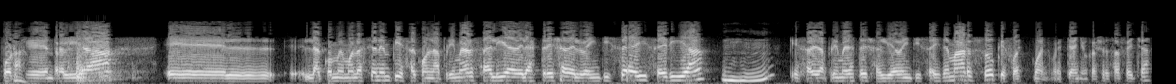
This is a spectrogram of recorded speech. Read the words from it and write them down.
porque ah. en realidad el, la conmemoración empieza con la primera salida de la estrella del 26 sería, que sale la primera estrella el día 26 de marzo, que fue, bueno, este año cayó esa fecha,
